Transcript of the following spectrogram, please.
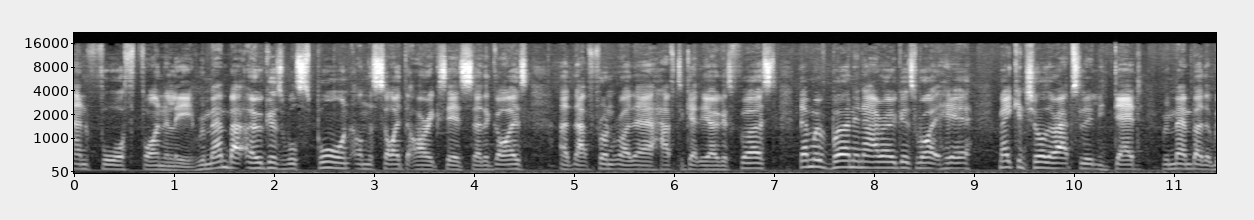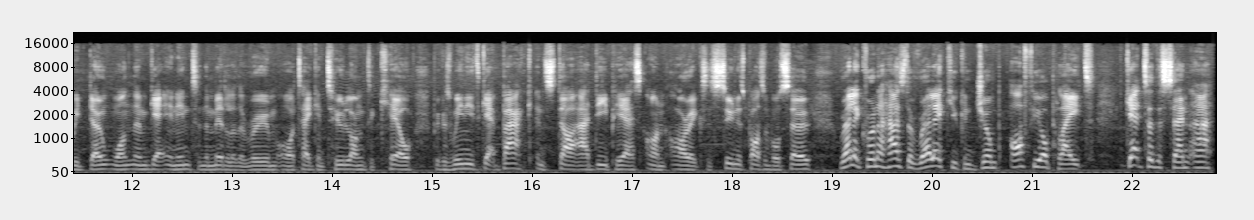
and fourth finally. Remember, ogres will spawn on the side that Oryx is, so the guys at that front right there have to get the ogres first. Then we're burning our ogres right here, making sure they're absolutely dead. Remember that we don't want them getting into the middle of the room or taking too long to kill, because we need to get back and start our DPS on Oryx as soon as possible. So Relic Runner has the relic, you can jump off your plate, get to the center.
